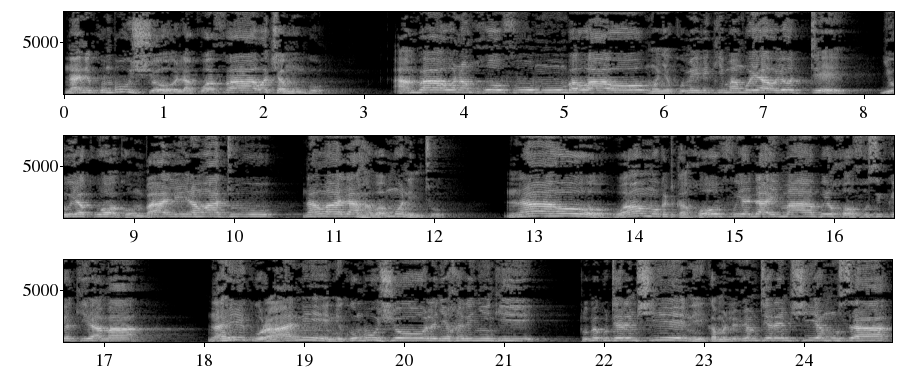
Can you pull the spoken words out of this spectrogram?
Na ni kumbusho la kuwafaa wacha Mungu. Ambao wanamhofu muumba wao mwenye kumiliki mambo yao yote, juu ya kuwa wako mbali na watu na wala hawamwoni mtu. Nao, wamo katika hofu ya daima kwa hofu siku ya kiyama. Na hii Kurani ni kumbusho lenye kheri nyingi. Tumekuteremshieni kama tulivyomteremshia Musa.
